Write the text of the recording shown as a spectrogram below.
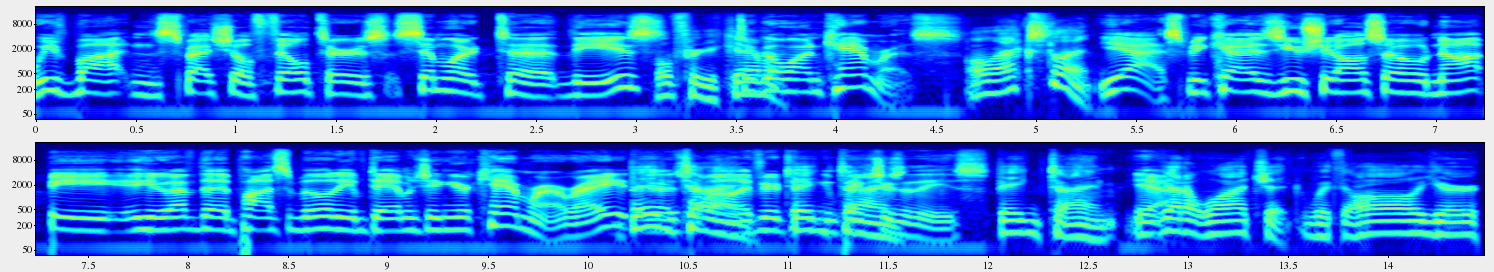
we've bought in special filters similar to these Oh, for your to go on cameras. oh, excellent. Yes, because you should also not be. You have the possibility of damaging your camera, right? Big As time. well, if you're taking pictures of these. Big time. Yeah. You got to watch it with all your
